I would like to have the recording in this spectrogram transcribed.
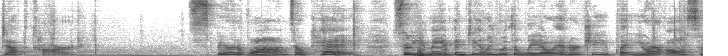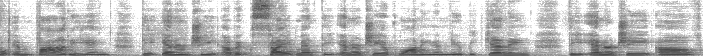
Death card? Spirit of Wands. Okay. So you may have been dealing with a Leo energy, but you are also embodying the energy of excitement, the energy of wanting a new beginning, the energy of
